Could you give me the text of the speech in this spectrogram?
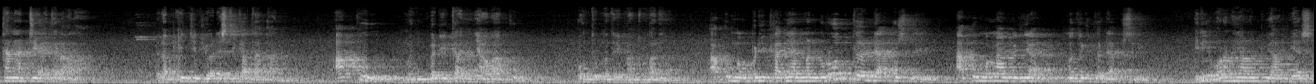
karena dia adalah Allah. Dalam Injil Yohanes dikatakan, Aku memberikan nyawaku untuk menerima kembali Aku memberikannya menurut kehendakku sendiri. Aku mengambilnya menurut kehendakku sendiri. Ini orang yang luar biasa.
